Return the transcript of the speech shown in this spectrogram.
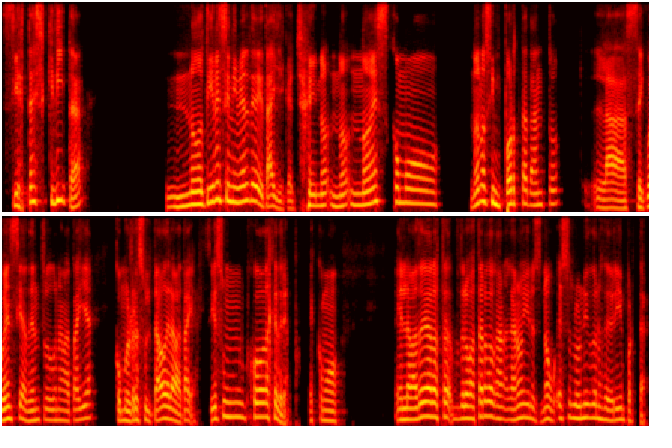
Si está escrita, no tiene ese nivel de detalle, ¿cachai? No, no, no es como, no nos importa tanto la secuencia dentro de una batalla como el resultado de la batalla. Si es un juego de ajedrez, es como en la batalla de los, de los bastardos ganó Jon Snow, eso es lo único que nos debería importar,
